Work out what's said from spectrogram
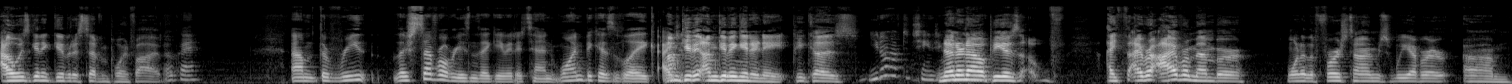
I was going to give it a 7.5. Okay. Um, the re there's several reasons I gave it a ten. One because of like I I'm giving I'm giving it an 8 because you don't have to change it. No, no, no, because I I, re- I remember one of the first times we ever um,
